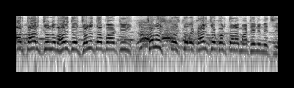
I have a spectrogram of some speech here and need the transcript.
আর তার জন্য ভারতীয় জনতা পার্টির সমস্ত স্তরে কার্যকর্তারা মাঠে নেমেছে।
